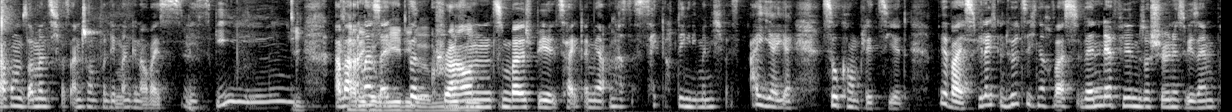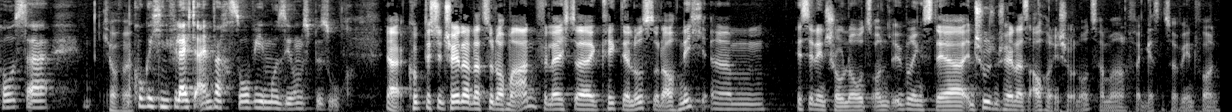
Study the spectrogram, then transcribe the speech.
Warum soll man sich was anschauen, von dem man genau weiß, wie es ging? Die Aber andererseits, The Crown Movie. zum Beispiel zeigt einem ja anderes. Das zeigt auch Dinge, die man nicht weiß. Eieiei, so kompliziert. Wer weiß, vielleicht enthüllt sich noch was, wenn der Film so schön ist wie sein Poster. Ich hoffe. Gucke ich ihn vielleicht einfach so wie ein Museumsbesuch. Ja, guckt euch den Trailer dazu doch mal an. Vielleicht äh, kriegt ihr Lust oder auch nicht. Ähm, ist in den Show Notes. Und übrigens, der Intrusion-Trailer ist auch in den Show Notes. Haben wir noch vergessen zu erwähnen vorhin.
